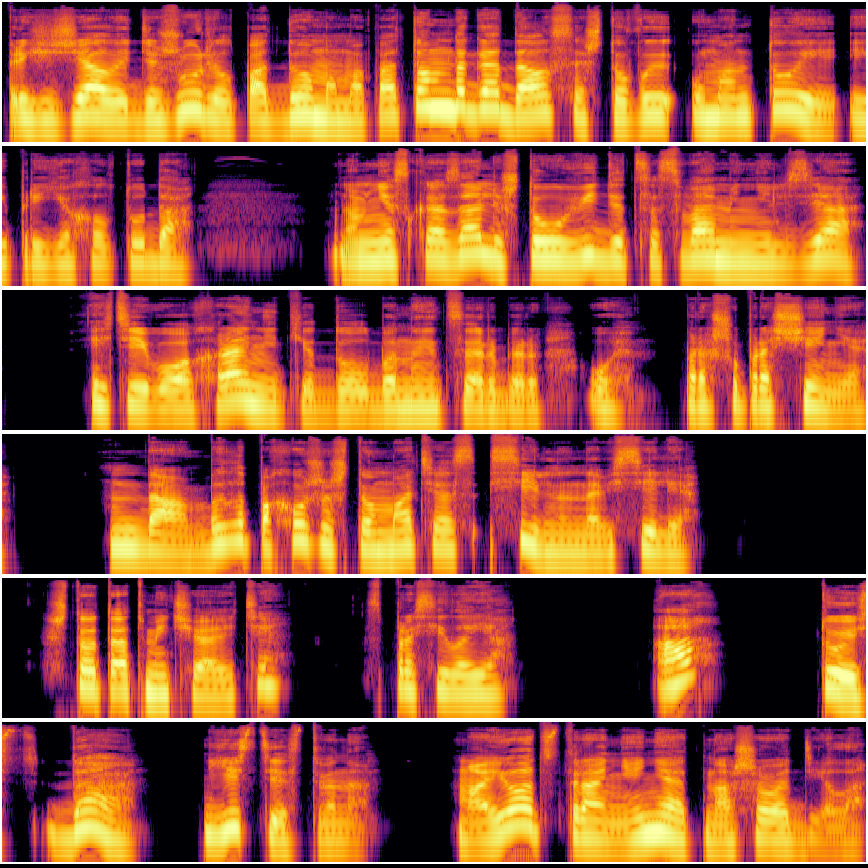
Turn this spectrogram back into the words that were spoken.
Приезжал и дежурил под домом, а потом догадался, что вы у Монтои и приехал туда. Но мне сказали, что увидеться с вами нельзя. Эти его охранники, долбаные Цербер... Ой, прошу прощения. Да, было похоже, что Матиас сильно на веселе. «Что-то отмечаете?» — спросила я. «А? То есть, да, естественно. Моё отстранение от нашего дела.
